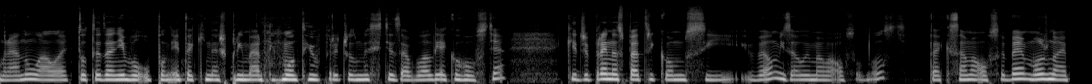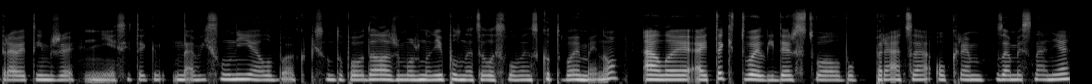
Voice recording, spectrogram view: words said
Kumránu, ale to teda nebol úplne taký náš primárny motiv, prečo sme si ťa zavolali ako hostia. Keďže pre nás Patrikom si veľmi zaujímavá osobnosť, tak sama o sebe, možno aj práve tým, že nie si tak navyslný, alebo ako by som to povedala, že možno nepozná celé Slovensko tvoje meno, ale aj tak tvoje líderstvo alebo práca okrem zamestnania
